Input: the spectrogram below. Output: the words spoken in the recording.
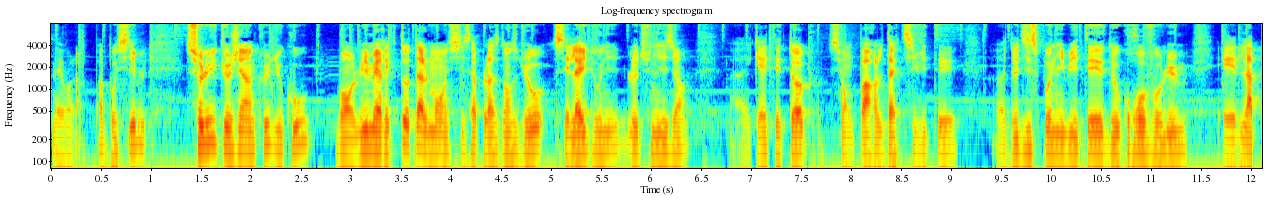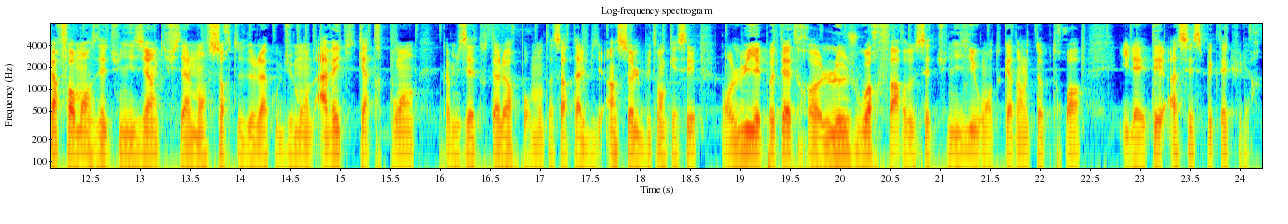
mais voilà, pas possible. Celui que j'ai inclus, du coup, bon, lui mérite totalement aussi sa place dans ce duo, c'est Laidouni, le Tunisien, euh, qui a été top si on parle d'activité, de disponibilité, de gros volume et de la performance des Tunisiens qui finalement sortent de la Coupe du Monde avec 4 points, comme je disais tout à l'heure pour Montassar Talbi, un seul but encaissé. Bon, lui est peut-être euh, le joueur phare de cette Tunisie ou en tout cas dans le top 3, il a été assez spectaculaire.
